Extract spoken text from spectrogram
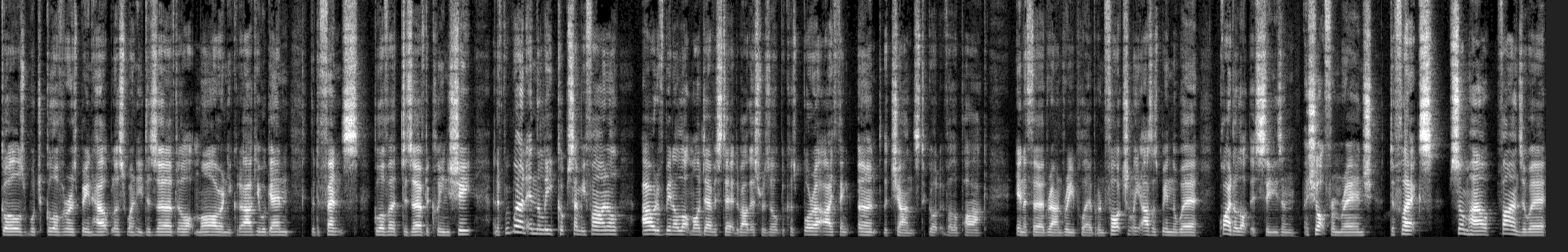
goals which Glover has been helpless when he deserved a lot more. And you could argue again, the defence, Glover deserved a clean sheet. And if we weren't in the League Cup semi final, I would have been a lot more devastated about this result because Boro, I think, earned the chance to go to Villa Park in a third round replay. But unfortunately, as has been the way quite a lot this season, a shot from range deflects, somehow finds a way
